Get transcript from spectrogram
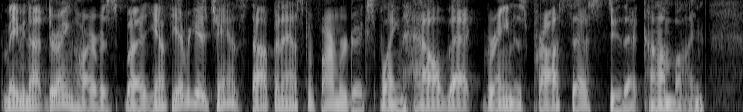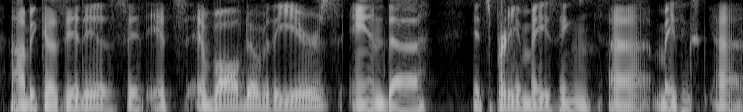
maybe not during harvest, but you know, if you ever get a chance, stop and ask a farmer to explain how that grain is processed through that combine, uh, because it is it, it's evolved over the years, and uh, it's pretty amazing, uh, amazing uh,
